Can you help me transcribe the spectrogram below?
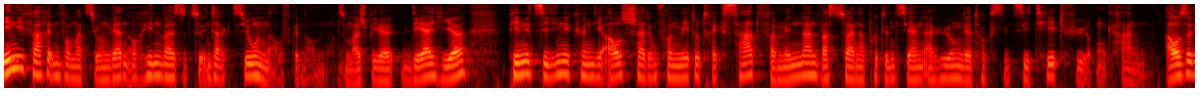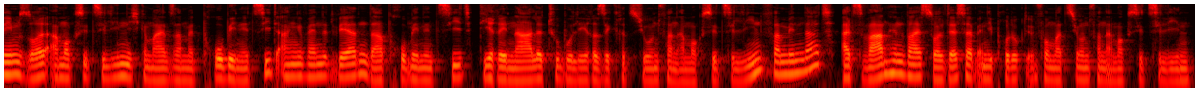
In die Fachinformation werden auch Hinweise zu Interaktionen aufgenommen. Zum Beispiel der hier. Penicilline können die Ausscheidung von Methotrexat vermindern, was zu einer potenziellen Erhöhung der Toxizität führen kann. Außerdem soll Amoxicillin nicht gemeinsam mit Probenecid angewendet werden, da Probenecid die renale tubuläre Sekretion von Amoxicillin vermindert. Als Warnhinweis soll deshalb in die Produktinformation von Amoxicillin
